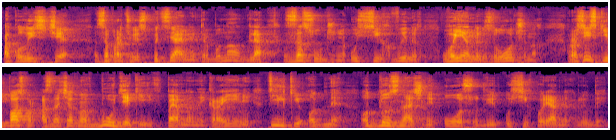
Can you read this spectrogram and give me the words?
А коли ще запрацює спеціальний трибунал для засудження усіх винних у воєнних злочинах, російський паспорт означатиме в будь-якій впевненій країні тільки одне однозначний осуд від усіх порядних людей,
